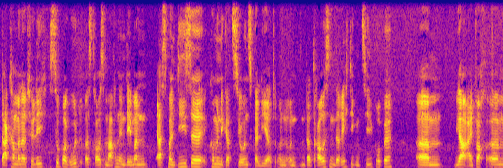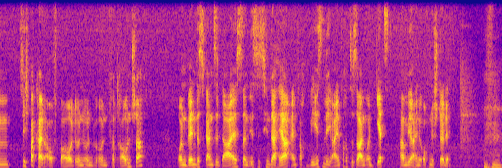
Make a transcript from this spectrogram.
Da kann man natürlich super gut was draus machen, indem man erstmal diese Kommunikation skaliert und, und da draußen in der richtigen Zielgruppe ähm, ja einfach ähm, Sichtbarkeit aufbaut und, und, und Vertrauen schafft. Und wenn das Ganze da ist, dann ist es hinterher einfach wesentlich einfacher zu sagen, und jetzt haben wir eine offene Stelle. Mhm.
